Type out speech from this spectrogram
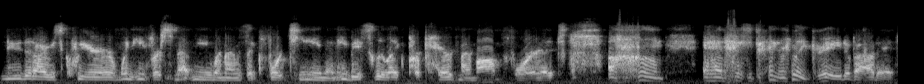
knew that I was queer when he first met me when I was like 14, and he basically like prepared my mom for it, um, and has been really great about it.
